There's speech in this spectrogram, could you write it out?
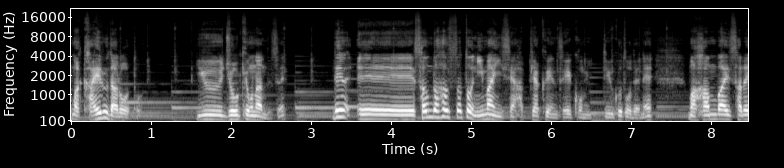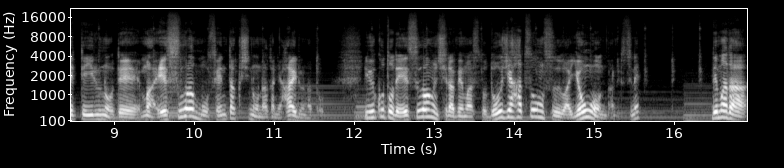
まあ、買えるだろうという状況なんですね。で、えー、サウンドハウスだと2万1800円税込みっていうことでね、まあ、販売されているので、まあ、S1 も選択肢の中に入るなということで S1 を調べますと同時発音数は4音なんですね。でまだ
